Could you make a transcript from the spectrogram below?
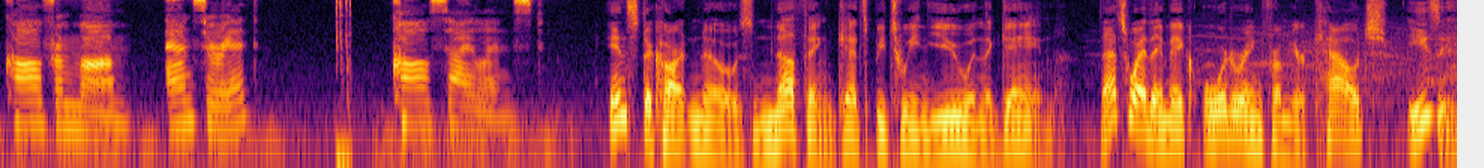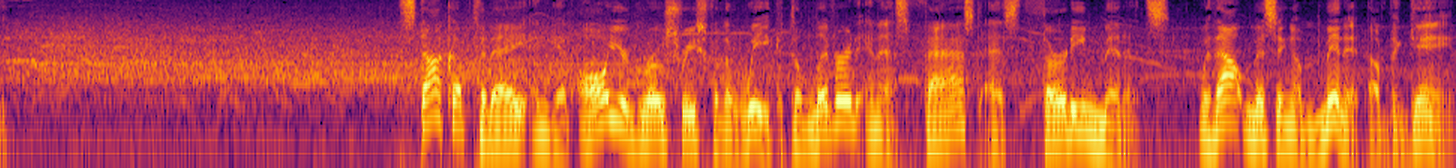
Call from mom. Answer it. Call silenced. Instacart knows nothing gets between you and the game. That's why they make ordering from your couch easy. Stock up today and get all your groceries for the week delivered in as fast as 30 minutes without missing a minute of the game.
